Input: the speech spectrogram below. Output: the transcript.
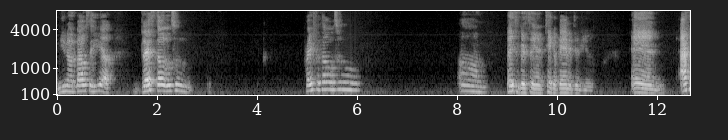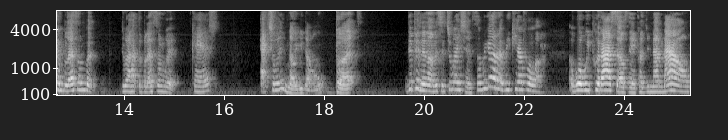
you know the Bible says, yeah, bless those who pray for those who um basically saying take advantage of you. And I can bless them, but do I have to bless them with cash? Actually, no, you don't. But depending on the situation, so we gotta be careful of what we put ourselves in, because you know now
